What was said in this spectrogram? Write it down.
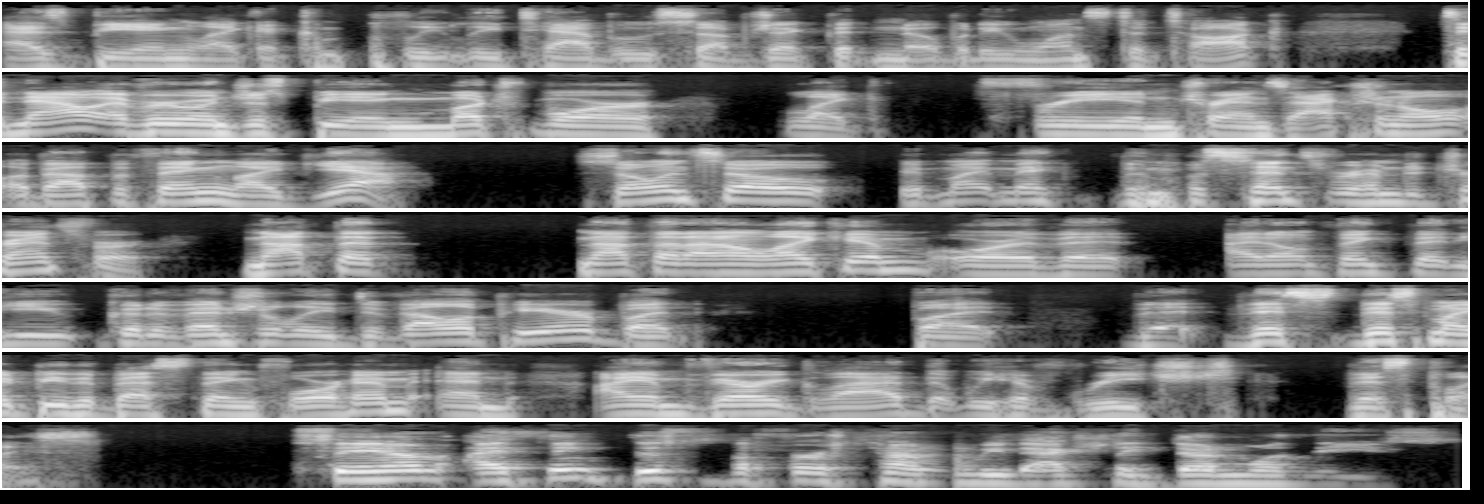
as being like a completely taboo subject that nobody wants to talk to now everyone just being much more like free and transactional about the thing. Like, yeah, so and so, it might make the most sense for him to transfer. Not that, not that I don't like him or that I don't think that he could eventually develop here, but, but that this this might be the best thing for him, and I am very glad that we have reached this place. Sam, I think this is the first time we've actually done one of these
